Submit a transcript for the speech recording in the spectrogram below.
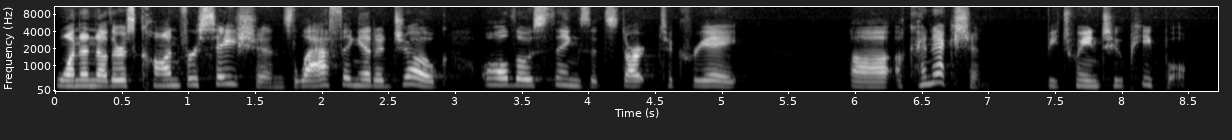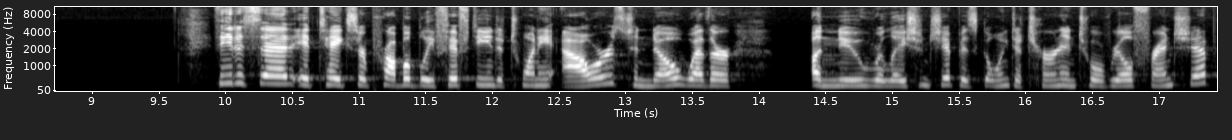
one another's conversations, laughing at a joke, all those things that start to create uh, a connection between two people. Theda said it takes her probably 15 to 20 hours to know whether a new relationship is going to turn into a real friendship.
